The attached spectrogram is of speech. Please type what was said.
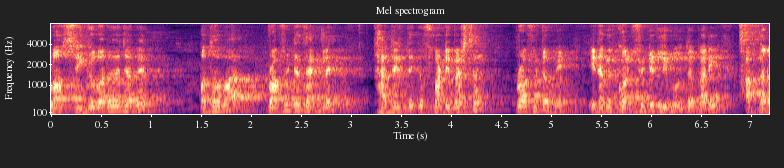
লস রিকভার হয়ে যাবে, অথবা প্রফিটে থাকলে থার্টি থেকে ফর্টি পার্সেন্ট প্রফিট হবে এটা আমি কনফিডেন্টলি বলতে পারি। আপনার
